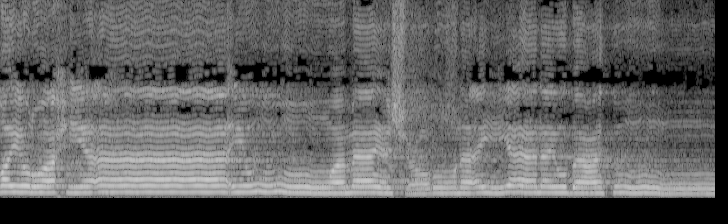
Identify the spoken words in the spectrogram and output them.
غير أحياء وما يشعرون أيان يبعثون.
